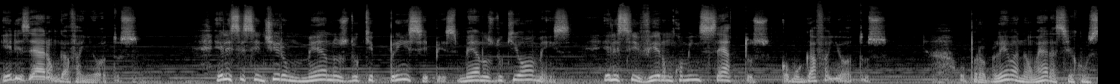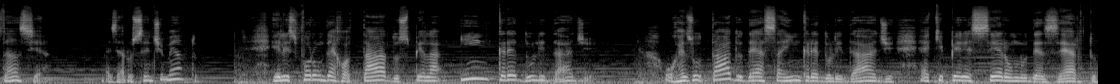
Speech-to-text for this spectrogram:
eles eram gafanhotos. Eles se sentiram menos do que príncipes, menos do que homens. Eles se viram como insetos, como gafanhotos. O problema não era a circunstância, mas era o sentimento. Eles foram derrotados pela incredulidade. O resultado dessa incredulidade é que pereceram no deserto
